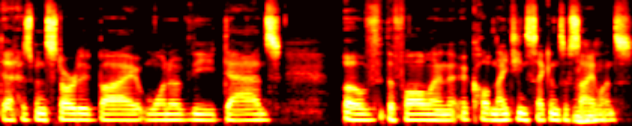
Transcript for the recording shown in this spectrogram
that has been started by one of the dads of the fallen uh, called 19 Seconds of Silence.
